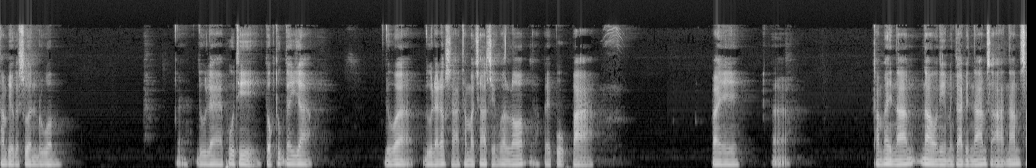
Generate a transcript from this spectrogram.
ทำเกี่ยวกับส่วนรวมดูแลผู้ที่ตกทุกข์ได้ยาก หรือว่า ดูแลรักษาธรรมชาติสิ่งว่าล้อมไปปลูกป่า ไปทำให้น้ำเน่านี่มันกลายเป็นน้ำสะอาดน้ำใส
